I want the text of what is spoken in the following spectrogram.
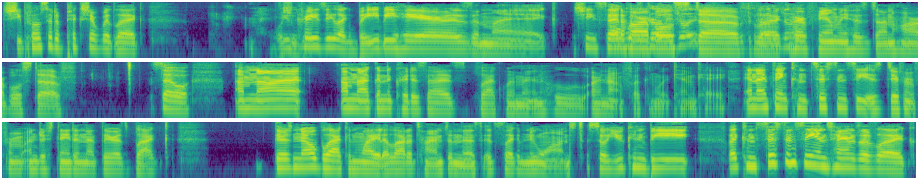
She posted a picture with like what these she do? crazy like baby hairs and like she oh, said Oh, the curly horrible stuff like joint? her family has done horrible stuff so i'm not i'm not going to criticize black women who are not fucking with kim k and i think consistency is different from understanding that there is black there's no black and white a lot of times in this it's like nuanced so you can be like consistency in terms of like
